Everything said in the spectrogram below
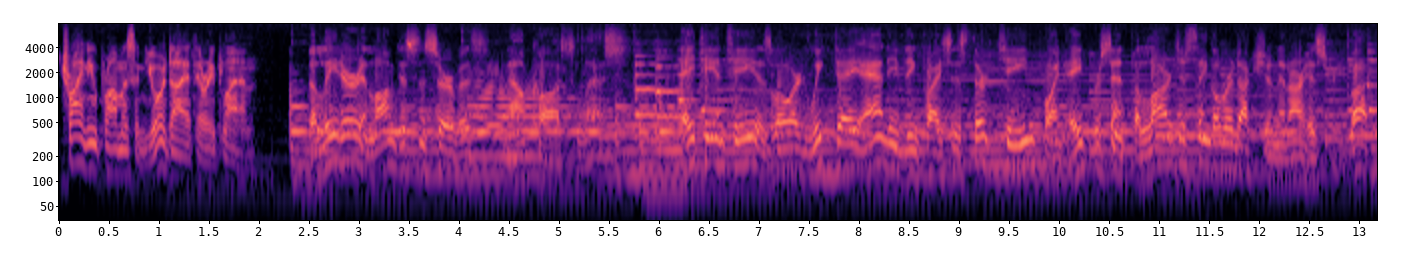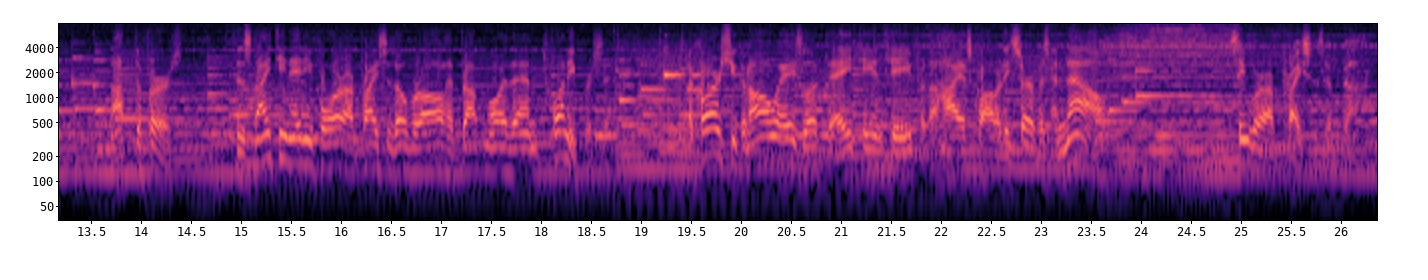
Try New Promise in your dietary plan. The leader in long-distance service now costs less. AT&T has lowered weekday and evening prices 13.8%, the largest single reduction in our history, but not the first. Since 1984, our prices overall have dropped more than 20%. Of course, you can always look to AT&T for the highest quality service, and now, see where our prices have gone.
